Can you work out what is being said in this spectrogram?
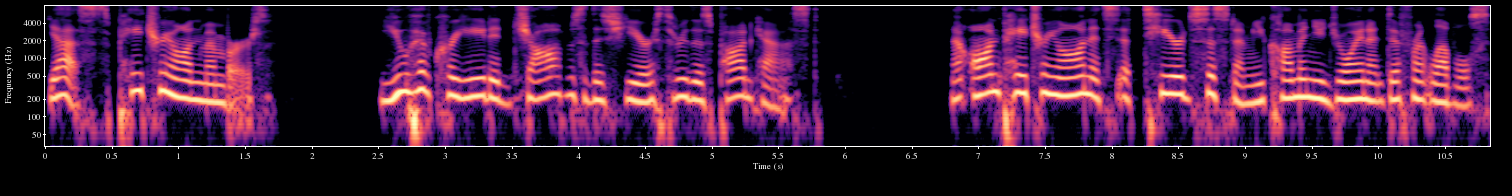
Yes, Patreon members you have created jobs this year through this podcast. Now, on Patreon, it's a tiered system. You come and you join at different levels.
